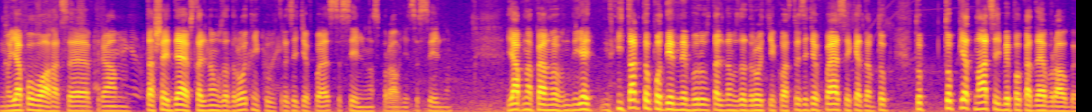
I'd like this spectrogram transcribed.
Моя повага, це прям. Та ще йде в стальному задротнику в 30 FPS, це сильно насправді, це сильно. Я б напевно, я і так топ-1 не беру в стальному задротнику, а з 30 FPS, яке там топ, топ, топ-15 би по КД брав би.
